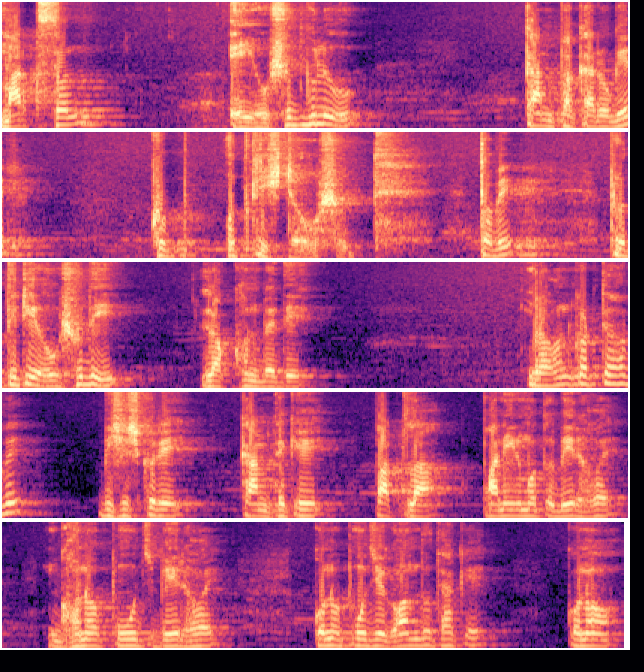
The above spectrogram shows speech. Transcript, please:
মার্কসল, এই ওষুধগুলো কান পাকা রোগের খুব উৎকৃষ্ট ওষুধ। তবে প্রতিটি ঔষধই লক্ষণ ভেদে গ্রহণ করতে হবে। বিশেষ করে কান থেকে পাতলা পানির মতো বের হয়, ঘন পুঁজ বের হয়, কোনো পুঁজে গন্ধ থাকে, কোনো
